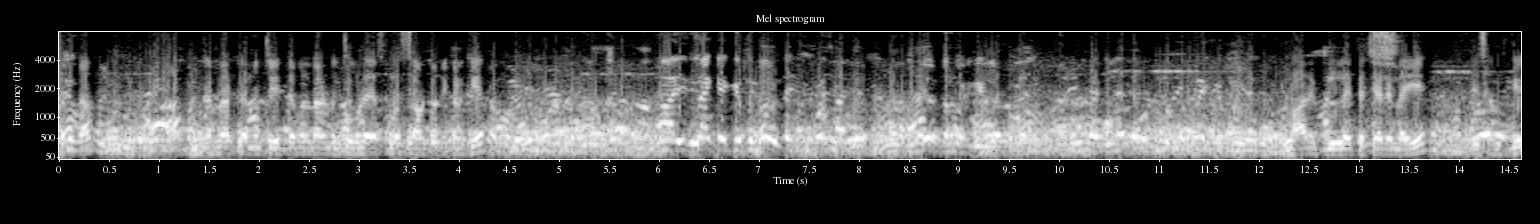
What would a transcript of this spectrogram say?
సంత. కర్ణాటక నుంచి తమిళనాడు నుంచి కూడా వేసుకుని వస్తూ ఉంటారు ఇక్కడికి. భారీ పిల్లలు అయితే చేరినాయి ఈ సంతకి.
